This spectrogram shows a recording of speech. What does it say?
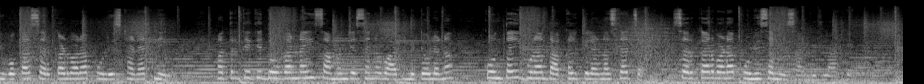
युवकास सरकारवाडा पोलीस ठाण्यात नेले मात्र तेथे दोघांनाही सामंजस्यानं वाद मिटवल्यानं कोणताही गुन्हा दाखल केला नसल्याचं सरकारवाडा पोलिसांनी सांगितलं आहे.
